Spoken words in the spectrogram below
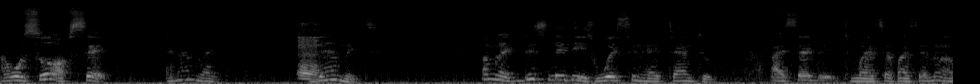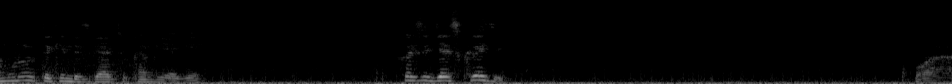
I was so upset. And I'm like, mm. damn it. I'm like, this lady is wasting her time to. I said to myself, I said, no, I'm not taking this guy to come here again. Because he's just crazy. Wow.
